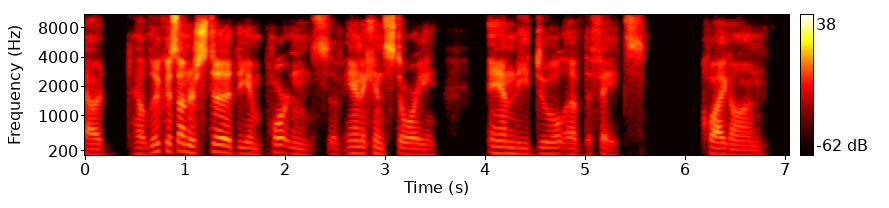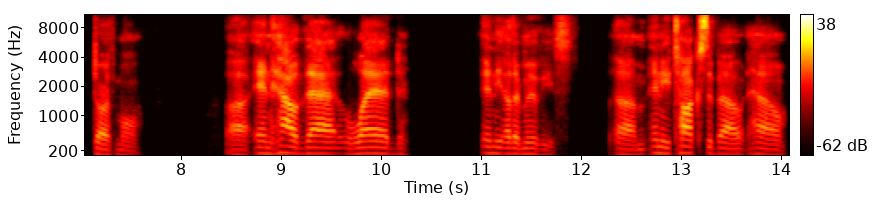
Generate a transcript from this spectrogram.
how how Lucas understood the importance of Anakin's story and the Duel of the Fates, Qui-Gon, Darth Maul, uh, and how that led in the other movies. Um, and he talks about how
